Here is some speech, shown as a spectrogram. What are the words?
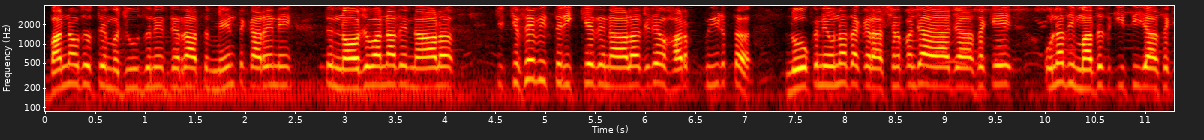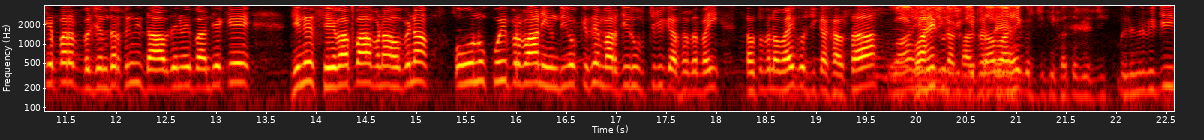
ਬੰਨ ਉਹਦੇ ਉੱਤੇ ਮੌਜੂਦ ਨੇ, ਦਿਨ ਰਾਤ ਮਿਹਨਤ ਕਰ ਰਹੇ ਨੇ ਤੇ ਨੌਜਵਾਨਾਂ ਦੇ ਨਾਲ ਕਿ ਕਿਸੇ ਵੀ ਤਰੀਕੇ ਦੇ ਨਾਲ ਜਿਹੜੇ ਉਹ ਹੜ੍ਹ ਪੀੜਤ ਲੋਕ ਨੇ ਉਹਨਾਂ ਤੱਕ ਰਾਸ਼ਨ ਪਹੁੰਚਾਇਆ ਜਾ ਸਕੇ ਉਹਨਾਂ ਦੀ ਮਦਦ ਕੀਤੀ ਜਾ ਸਕੇ ਪਰ ਬਲਜਿੰਦਰ ਸਿੰਘ ਦੀ ਦਾਵ ਦੇ ਨਾਲ ਬੰਦੀ ਹੈ ਕਿ ਜਿਹਨੇ ਸੇਵਾ ਭਾਵਨਾ ਹੋਵੇ ਨਾ ਉਹ ਉਹਨੂੰ ਕੋਈ ਪਰਵਾਹ ਨਹੀਂ ਹੁੰਦੀ ਉਹ ਕਿਸੇ ਮਰਜ਼ੀ ਰੂਪ 'ਚ ਵੀ ਕਰ ਸਕਦਾ। ਬਾਈ ਸਭ ਤੋਂ ਪਹਿਲਾਂ ਵਾਹਿਗੁਰੂ ਜੀ ਕਾ ਖਾਲਸਾ ਵਾਹਿਗੁਰੂ ਜੀ ਕਾ ਖਾਲਸਾ ਵਾਹਿਗੁਰੂ ਜੀ ਕੀ ਫਤਿਹ ਵੀਰ ਜੀ। ਬਲਜਿੰਦਰ ਵੀਰ ਜੀ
